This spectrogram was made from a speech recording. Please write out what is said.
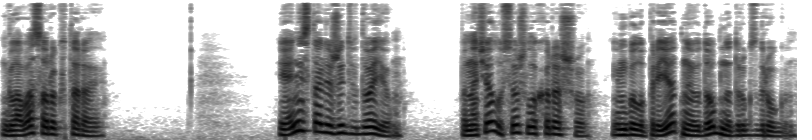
Глава 42. И они стали жить вдвоем. Поначалу все шло хорошо, им было приятно и удобно друг с другом.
